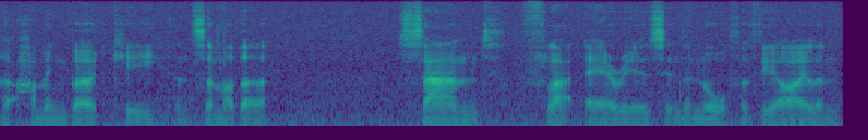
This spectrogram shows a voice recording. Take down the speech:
at Hummingbird Cay and some other sand flat areas in the north of the island.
